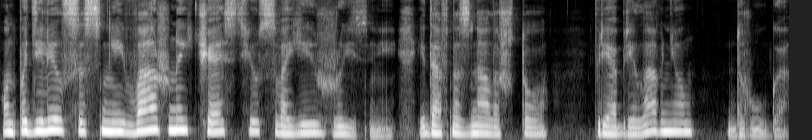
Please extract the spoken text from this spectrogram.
Он поделился с ней важной частью своей жизни, и Дафна знала, что приобрела в нем друга.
